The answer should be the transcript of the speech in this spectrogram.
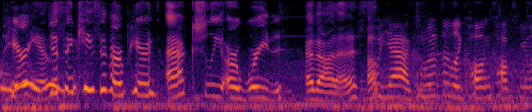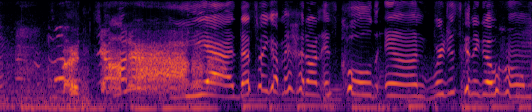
Parents. Just in case if our parents actually are worried about us. Oh yeah, because what if they're like calling cops and like, our daughter? Yeah, that's why I got my hood on. It's cold and we're just gonna go home.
